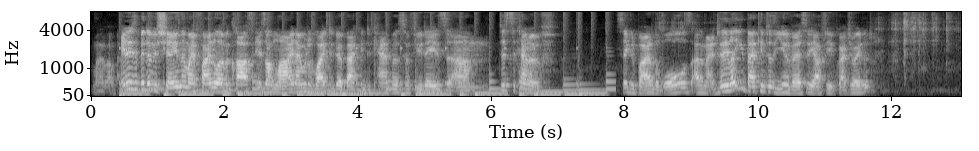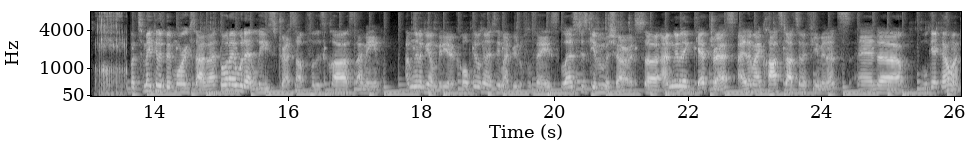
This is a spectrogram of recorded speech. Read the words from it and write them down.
Whatever. It is a bit of a shame that my final ever class is online. I would have liked to go back into campus for a few days um, just to kind of say goodbye to the walls. I don't know. Do they let you back into the university after you've graduated? But to make it a bit more exciting, I thought I would at least dress up for this class. I mean, I'm gonna be on video call. People are gonna see my beautiful face. Let's just give them a show. So I'm gonna get dressed and then my class starts in a few minutes and uh, we'll get going.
